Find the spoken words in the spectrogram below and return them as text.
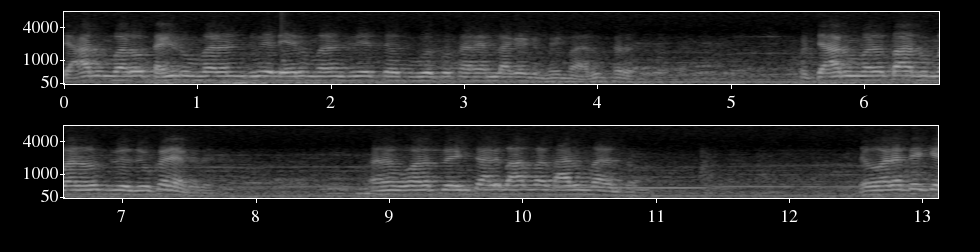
ચાર રૂમ વાળો ત્રણ રૂમ વાળા જુએ બે રૂમ વાળા જુએ તો જુએ પોતાને એમ લાગે કે ભાઈ મારું સરસ છે. પણ ચાર રૂમ વાળો બાર રૂમ વાળો જુએ જો કર્યા કરે અને વરસ તો એમ ચાલે બાર બાર બાર રૂમ વાળા તો તો વરસ એ કે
